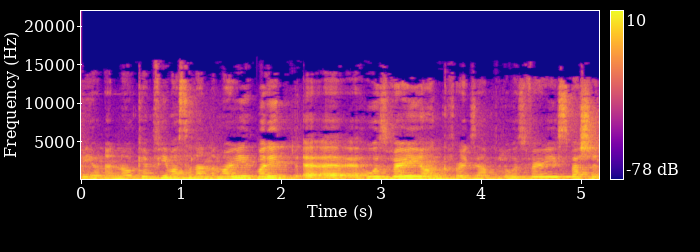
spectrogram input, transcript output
فيهم. إنه كان في مثلا مريض مريض who was very young for example who was very special.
